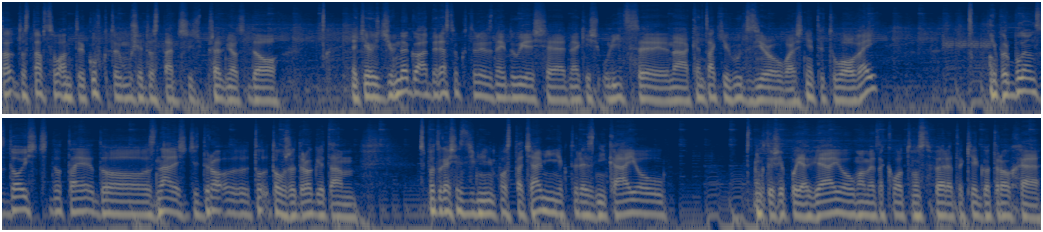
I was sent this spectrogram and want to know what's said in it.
e, dostawcą antyków, który musi dostarczyć przedmiot do jakiegoś dziwnego adresu, który znajduje się na jakiejś ulicy na Kentucky Route Zero właśnie tytułowej. I próbując dojść do, te, do znaleźć dro, to, tąże drogę tam, spotyka się z dziwnymi postaciami, niektóre znikają, niektóre się pojawiają, mamy taką atmosferę takiego trochę,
